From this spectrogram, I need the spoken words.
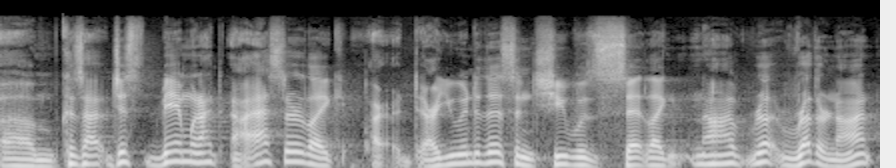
um, because I just man, when I, I asked her like, are, "Are you into this?" and she was said like, "No, nah, I'd rather not."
